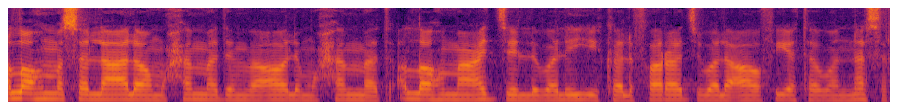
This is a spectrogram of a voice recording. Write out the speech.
اللهم صل على محمد وآل محمد. اللهم عجل لوليك الفرج والعافية والنصر.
